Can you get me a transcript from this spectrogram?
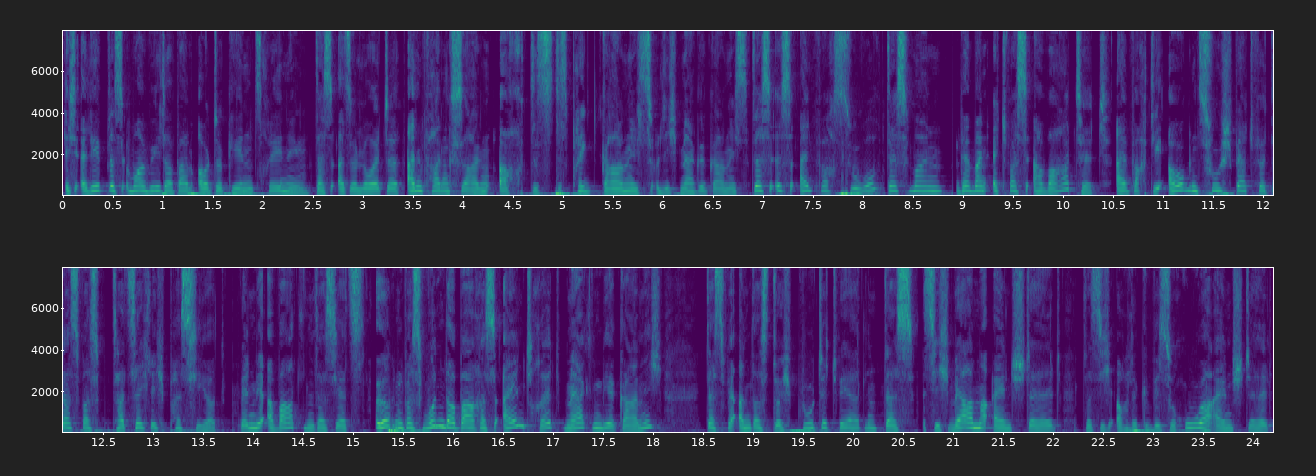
Ich erlebe das immer wieder beim autogenen Training, dass also Leute anfangs sagen, ach, das, das bringt gar nichts und ich merke gar nichts. Das ist einfach so, dass man, wenn man etwas erwartet, einfach die Augen zusperrt für das, was tatsächlich passiert. Wenn wir erwarten, dass jetzt irgendwas Wunderbares eintritt, merken wir gar nicht, dass wir anders durchblutet werden, dass sich Wärme einstellt, dass sich auch eine gewisse Ruhe einstellt.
